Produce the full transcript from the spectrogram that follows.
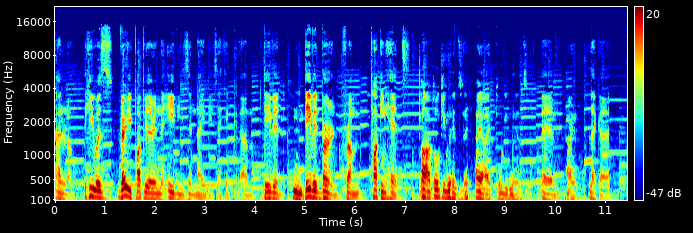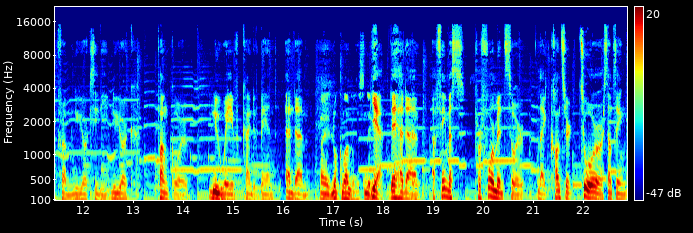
I don't know. He was very popular in the 80s and 90s, I think. Um, David Mm. David Byrne from Talking Heads. ああ、トーキングヘッズね。はいはい、トーキングヘッ Um, ズ。はい。 like a from New York City, New York punk or new Mm. wave kind of band. And um, はい、ロックバンドですね。 yeah, they had a, a famous performance or like concert tour or something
